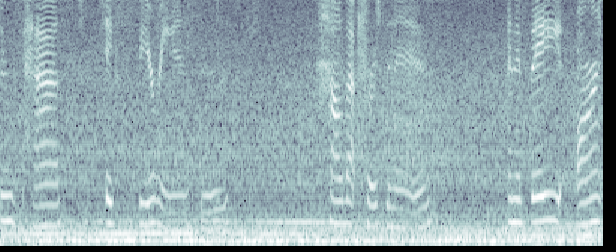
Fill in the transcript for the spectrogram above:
through past experiences how that person is and if they aren't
